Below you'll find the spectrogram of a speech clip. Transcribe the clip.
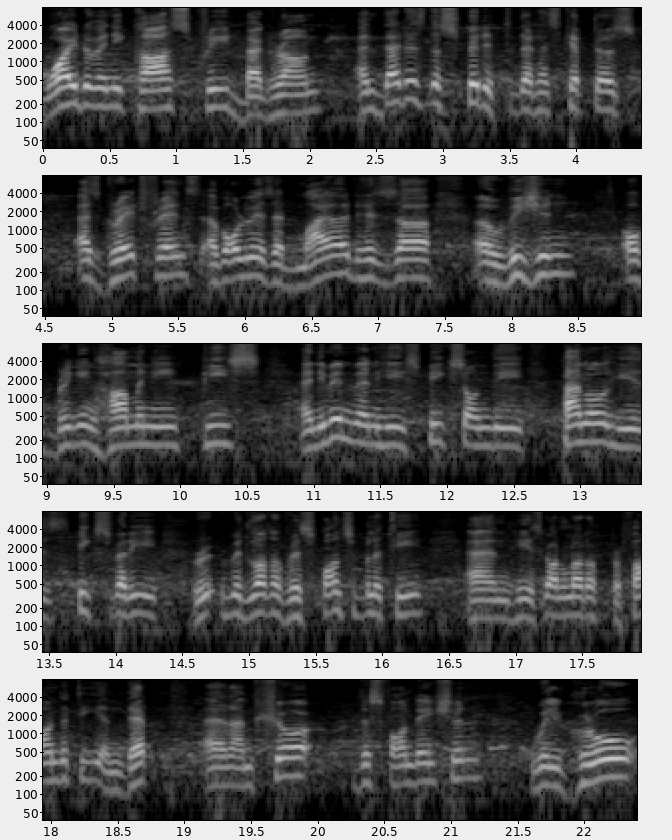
void of any caste, creed, background, and that is the spirit that has kept us as great friends. I've always admired his uh, uh, vision of bringing harmony, peace, and even when he speaks on the panel, he speaks very with a lot of responsibility, and he's got a lot of profundity and depth. And I'm sure this foundation will grow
